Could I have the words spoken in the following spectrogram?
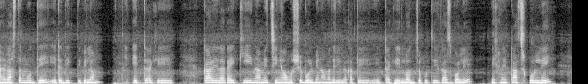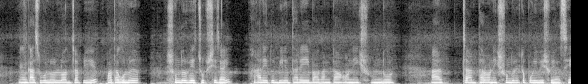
আর রাস্তার মধ্যেই এটা দেখতে পেলাম। এটাকে কার এলাকায় কি নামে চিনে অবশ্যই বলবেন। আমাদের এলাকাতে এটাকে লজ্জাপতির গাছ বলে। এখানে টাচ করলেই গাছগুলো লজ্জা পেয়ে পাতাগুলো সুন্দর হয়ে চুপসে যায়। আর এই তো বিলের ধারে এই বাগানটা অনেক সুন্দর। আর চারধার অনেক সুন্দর একটা পরিবেশ হয়ে আছে।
